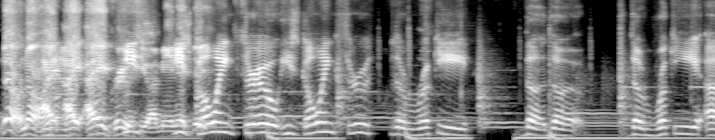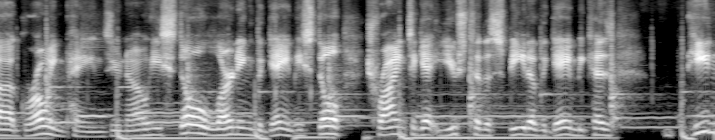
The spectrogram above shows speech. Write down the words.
no, no, I, I, I agree with you. I mean, he's it- going through he's going through the rookie the the the rookie uh growing pains you know? He's still learning the game. He's still trying to get used to the speed of the game because he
